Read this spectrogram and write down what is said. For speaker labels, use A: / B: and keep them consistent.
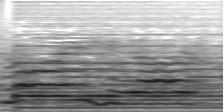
A: boy here,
